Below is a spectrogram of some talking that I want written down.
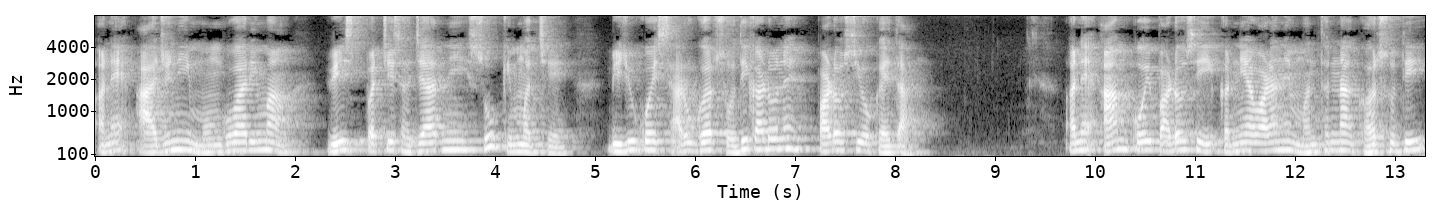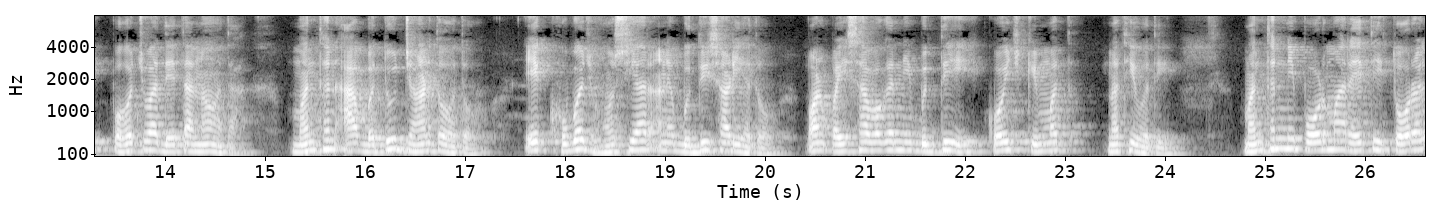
અને આજની મોંઘવારીમાં વીસ પચીસ હજારની શું કિંમત છે? બીજું કોઈ સારું ઘર શોધી કાઢો ને, પાડોશીઓ કહેતા. અને આમ કોઈ પાડોશી કન્યાવાળાને મંથનના ઘર સુધી પહોંચવા દેતા ન હતા. મંથન આ બધું જ જાણતો હતો. એ ખૂબ જ હોશિયાર અને બુદ્ધિશાળી હતો. પણ પૈસા વગરની બુદ્ધિ કોઈ જ કિંમત નથી હોતી. મંથનની પોળમાં રહેતી તોરલ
